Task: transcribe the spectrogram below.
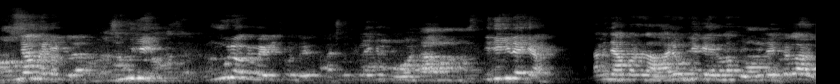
കുഞ്ഞാൻ വേണ്ടിയിട്ടുള്ള സൂചിയും നൂലൊക്കെ മേടിച്ചുകൊണ്ട് ആശുപത്രിയിലേക്ക് പോകുന്ന സ്ഥിതിയിലേക്കാണ്. അതാണ് ഞാൻ പറഞ്ഞത് ആരോഗ്യ കേരളം ഇതിലേക്കുള്ളതാണ്.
